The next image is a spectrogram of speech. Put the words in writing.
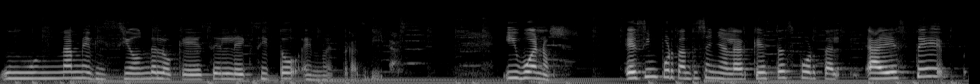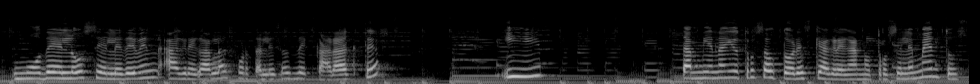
una medición de lo que es el éxito en nuestras vidas. Y bueno, es importante señalar que estas a este modelo se le deben agregar las fortalezas de carácter y también hay otros autores que agregan otros elementos.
